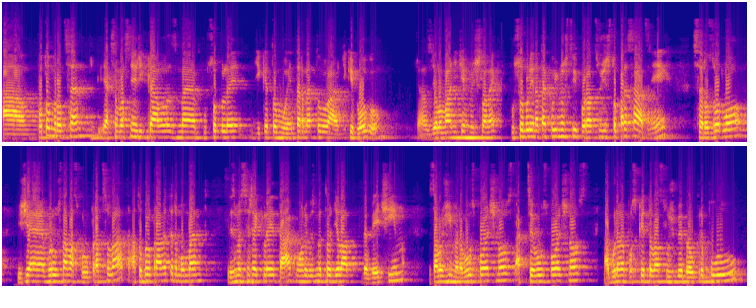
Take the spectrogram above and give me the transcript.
A po tom roce, jak jsem vlastně říkal, jsme působili díky tomu internetu a díky blogu, a sdělování těch myšlenek, působili na takové množství poradců, že 150 z nich se rozhodlo, že budou s náma spolupracovat a to byl právě ten moment, kdy jsme si řekli, tak, mohli bychom to dělat ve větším, založíme novou společnost, akciovou společnost a budeme poskytovat služby broker poolů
